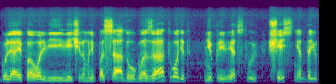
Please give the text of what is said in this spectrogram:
Гуляя по Ольве и вечером или по саду, глаза отводит. Не приветствуют, честь не отдают.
